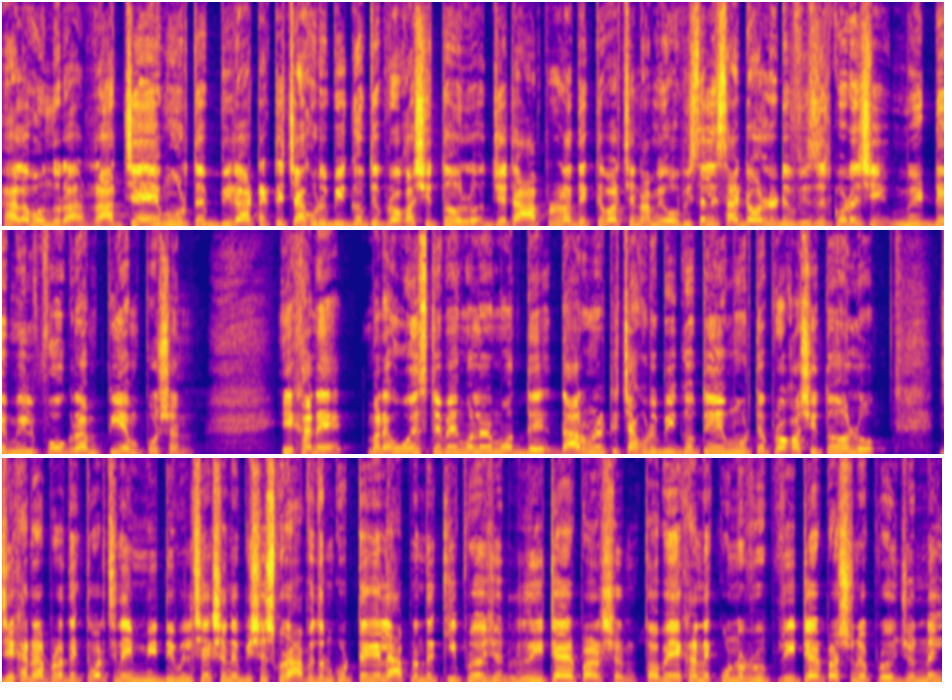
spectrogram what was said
হ্যালো বন্ধুরা, রাজ্যে এই মুহূর্তে বিরাট একটি চাকরি বিজ্ঞপ্তি প্রকাশিত হলো, যেটা আপনারা দেখতে পাচ্ছেন, আমি অফিসিয়ালি সাইটে অলরেডি ভিজিট করেছি mid day meal programme PM Poshan এখানে মানে ওয়েস্ট বেঙ্গলের মধ্যে দারুণ একটি চাকরি বিজ্ঞপ্তি এই মুহূর্তে প্রকাশিত হলো, যেখানে আপনারা দেখতে পাচ্ছেন এই মিড ডে মিল সেকশনে বিশেষ করে আবেদন করতে গেলে আপনাদের কি প্রয়োজন? রিটায়ার পার্সন তবে এখানে কোনো রূপ রিটায়ার পার্সনের প্রয়োজন নেই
